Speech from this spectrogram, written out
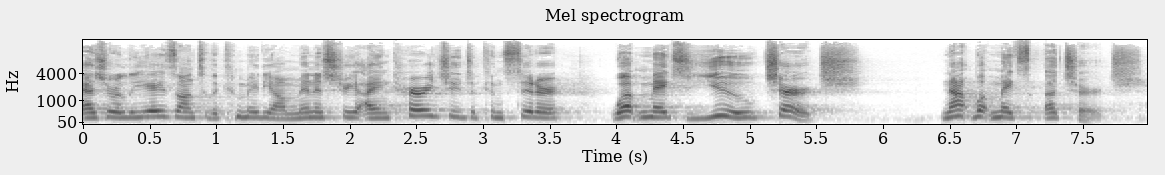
As your liaison to the Committee on Ministry, I encourage you to consider what makes you church not what makes a church.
